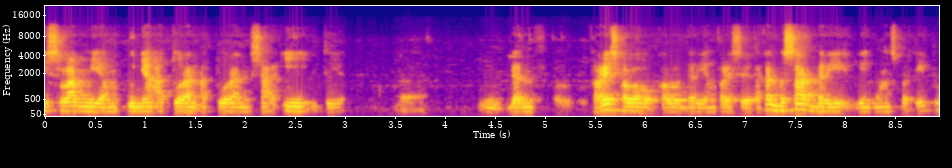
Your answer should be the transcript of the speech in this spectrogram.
Islam yang punya aturan-aturan syar'i gitu ya dan Faris kalau kalau dari yang Faris ceritakan besar dari lingkungan seperti itu.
